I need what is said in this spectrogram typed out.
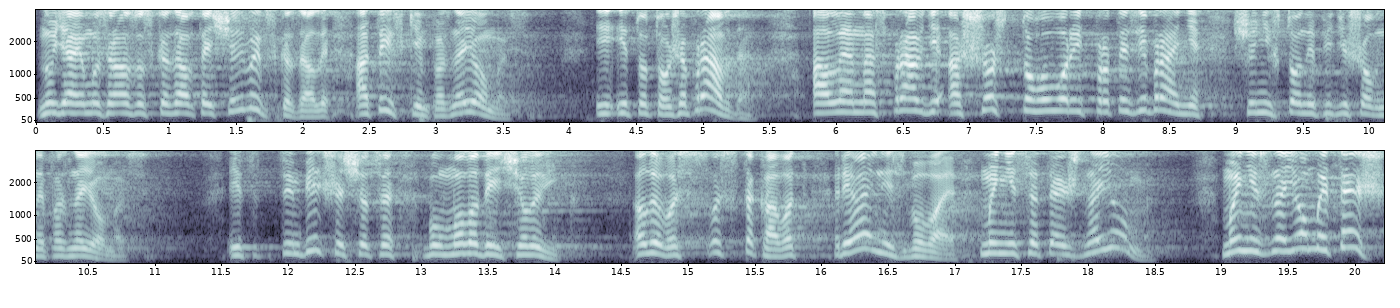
Ну, я йому зразу сказав те, що і ви б сказали, а ти з ким познайомився? І, і то теж правда. Але насправді, а що ж то говорить про те зібрання, що ніхто не підійшов, не познайомився? І тим більше, що це був молодий чоловік. Але ось, ось така от реальність буває. Мені це теж знайоме. Мені знайомий теж,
